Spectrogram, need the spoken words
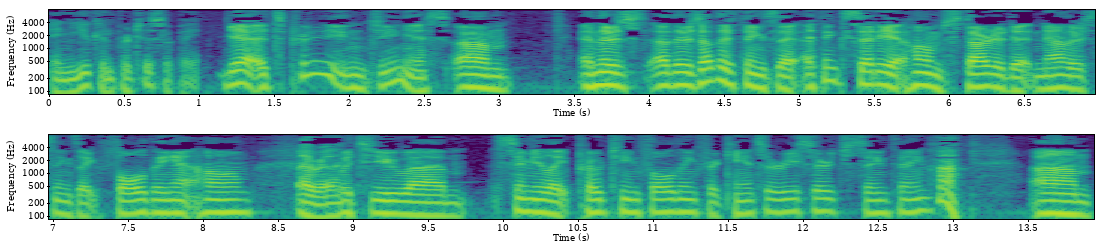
and you can participate. Yeah, it's pretty ingenious. Um, and there's uh, there's other things that I think SETI at home started it. Now there's things like folding at home, Oh, really? which you um, simulate protein folding for cancer research. Same thing. Huh. Um,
